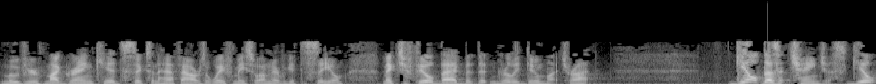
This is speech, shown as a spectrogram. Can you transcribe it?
move your my grandkids six and a half hours away from me so I'll never get to see them? Makes you feel bad, but it doesn't really do much, right? Guilt doesn't change us. Guilt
